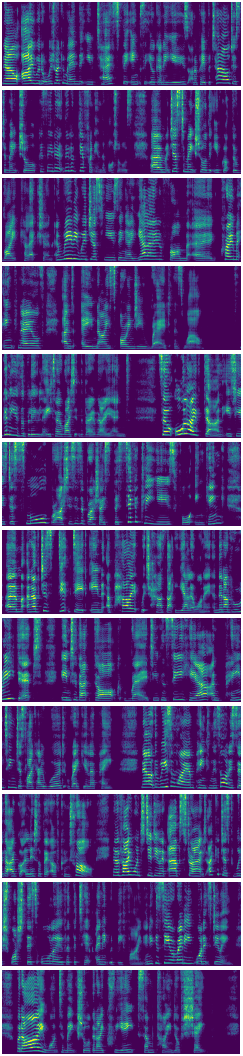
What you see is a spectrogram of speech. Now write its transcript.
Now, I would always recommend that you test the inks that you're going to use on a paper towel just to make sure, because they, they look different in the bottles, um, just to make sure that you've got the right collection. And really, we're just using a yellow from uh, Chroma Ink Nails and a nice orangey red as well. I'm going to use the blue later, right at the very, very end. So all I've done is used a small brush. This is a brush I specifically use for inking. Um, and I've just dipped it in a palette which has that yellow on it. And then I've re-dipped into that dark red. You can see here I'm painting just like I would regular paint. Now, the reason why I'm painting this on is so that I've got a little bit of control. Now, if I wanted to do an abstract, I could just wish wash this all over the tip and it would be fine. And you can see already what it's doing. But I want to make sure that I create some kind of shape.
